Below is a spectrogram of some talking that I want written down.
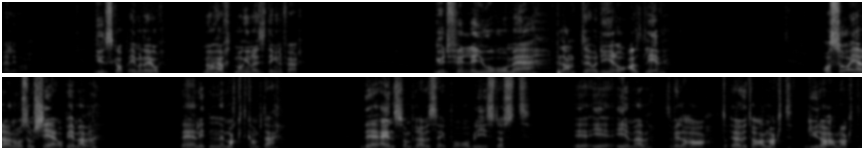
Veldig bra. Gud skaper himmel og jord. Vi har hørt mange av disse tingene før. Gud fyller jorda med planter og dyr og alt liv. Og så er det noe som skjer oppe i himmelen. Det er en liten maktkamp der. Det er en som prøver seg på å bli størst i, i, i himmelen. Som vil ha, overta all makt. Gud har all makt,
